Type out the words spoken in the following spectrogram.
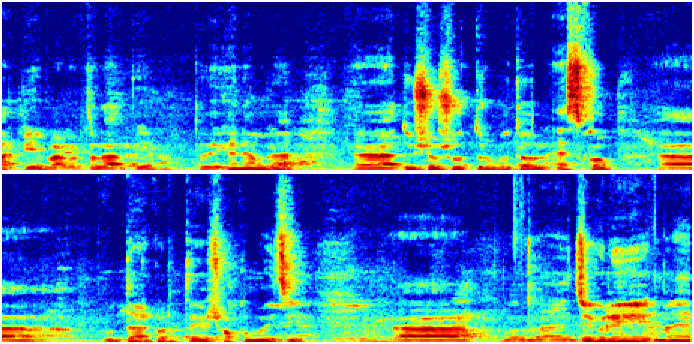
আরপিএফ আগরতলা আরপিএফ তো এখানে আমরা দুশো সত্তর বোতল স্কোপ উদ্ধার করতে সক্ষম হয়েছি। যেগুলি মানে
